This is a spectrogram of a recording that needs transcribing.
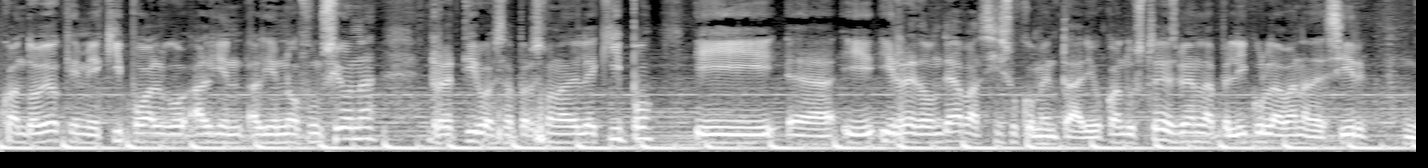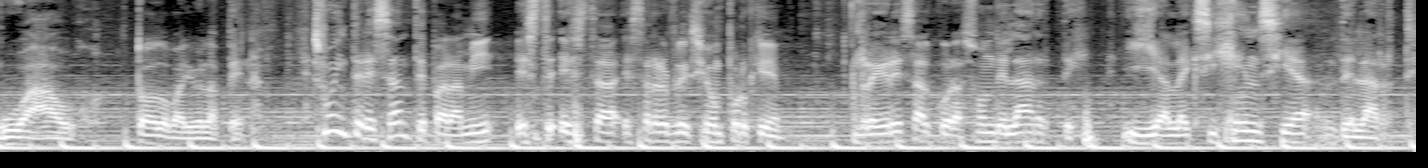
Cuando veo que mi equipo algo, alguien, alguien no funciona, retiro a esa persona del equipo y, y redondeaba así su comentario. Cuando ustedes vean la película van a decir, wow, todo valió la pena. Es muy interesante para mí este, esta, esta reflexión porque regresa al corazón del arte y a la exigencia del arte.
